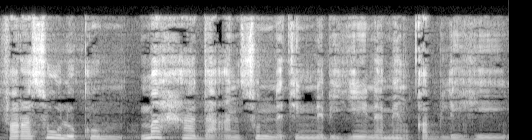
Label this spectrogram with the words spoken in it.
فرسولكم ما حاد عن سنة النبيين من قبله؟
